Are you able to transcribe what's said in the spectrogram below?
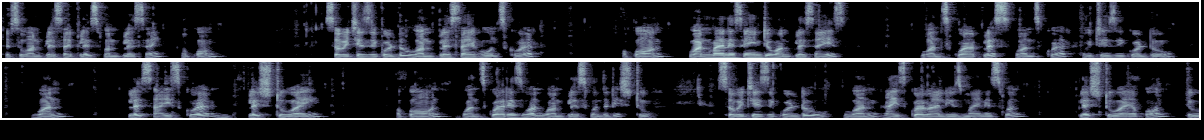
That's 1 plus i plus 1 plus i upon. So which is equal to 1 plus i whole square upon 1 minus i into 1 plus i is 1 square plus 1 square which is equal to 1 plus i square plus 2i upon 1 square is 1 1 plus 1 that is 2 so which is equal to 1 i square value is minus 1 plus 2i upon 2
